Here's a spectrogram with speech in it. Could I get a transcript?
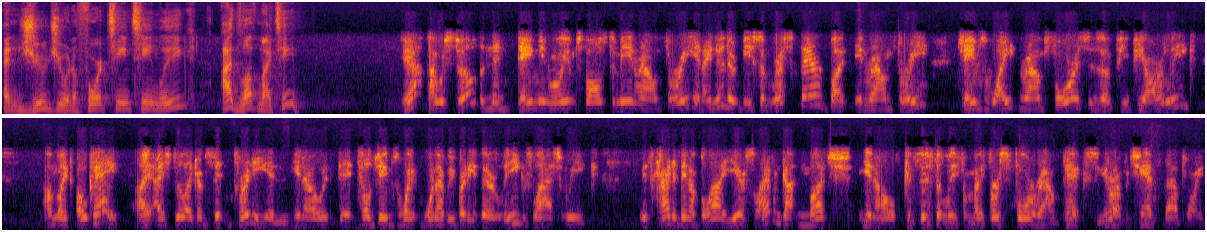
and Juju in a 14 team league, I'd love my team. Yeah, I was thrilled. And then Damien Williams falls to me in round three, and I knew there'd be some risk there. But in round three, James White in round four, this is a PPR league. I'm like, okay, I, I feel like I'm sitting pretty. And, you know, until James White won everybody their leagues last week, it's kind of been a blah year. So I haven't gotten much, you know, consistently from my first four round picks. You don't have a chance at that point.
